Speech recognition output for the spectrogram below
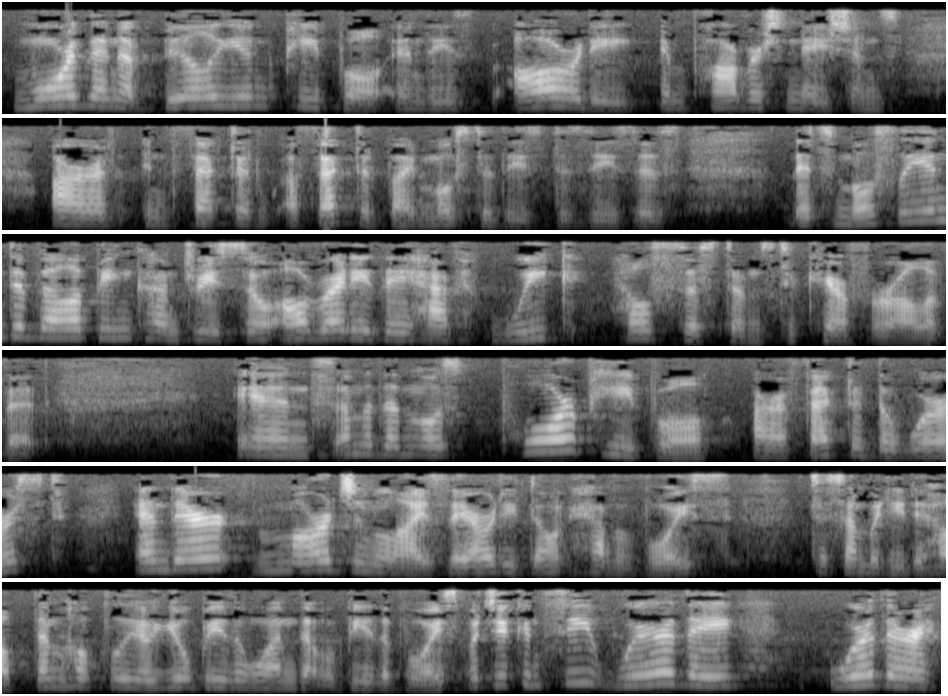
More than a billion people in these already impoverished nations are infected, affected by most of these diseases. It's mostly in developing countries, so already they have weak health systems to care for all of it. And some of the most poor people are affected the worst, and they're marginalized. They already don't have a voice to somebody to help them. Hopefully, you'll be the one that will be the voice. But you can see where they, where their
